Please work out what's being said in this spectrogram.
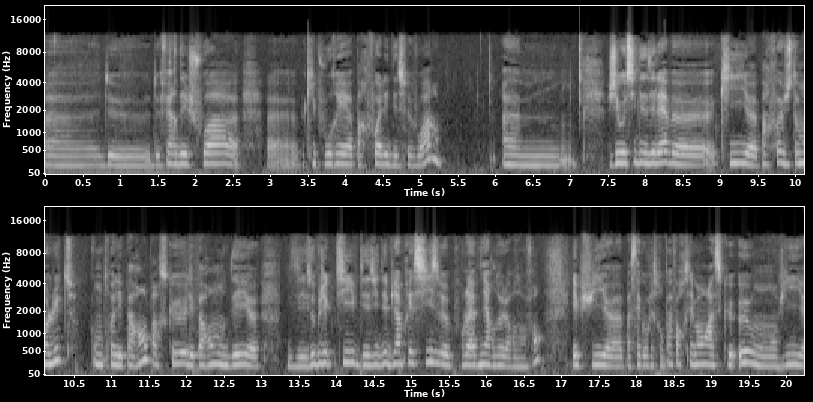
euh, de, faire des choix qui pourraient parfois les décevoir. Euh, J'ai aussi des élèves euh, qui euh, parfois justement luttent contre les parents parce que les parents ont des, objectifs, des idées bien précises pour l'avenir de leurs enfants. Et puis bah, ça correspond pas forcément à ce que eux ont envie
